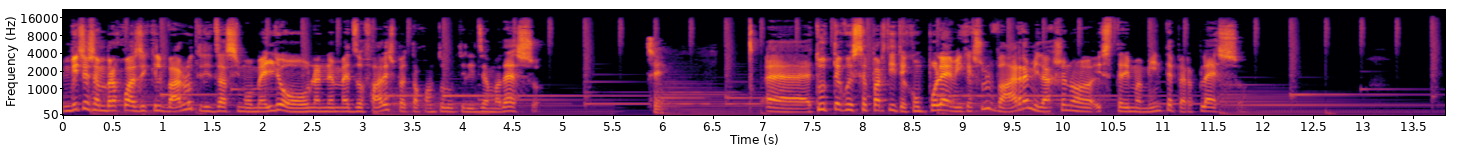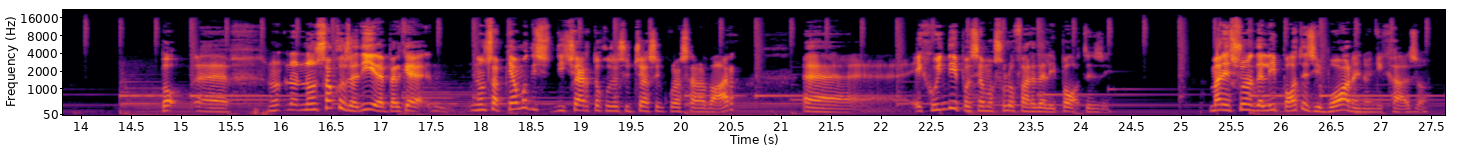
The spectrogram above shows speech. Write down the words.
Invece sembra quasi che il VAR lo utilizzassimo meglio un anno e mezzo fa rispetto a quanto lo utilizziamo adesso. Sì. Eh, tutte queste partite con polemiche sul VAR mi lasciano estremamente perplesso. Boh, eh, non, non, so cosa dire perché non sappiamo di, di, certo cosa è successo in quella sala VAR. Eh, e quindi possiamo solo fare delle ipotesi ma nessuna delle ipotesi buona in ogni caso.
